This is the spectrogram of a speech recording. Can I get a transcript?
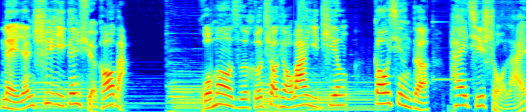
每人吃一根雪糕吧。”火帽子和跳跳蛙一听，高兴地拍起手来。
